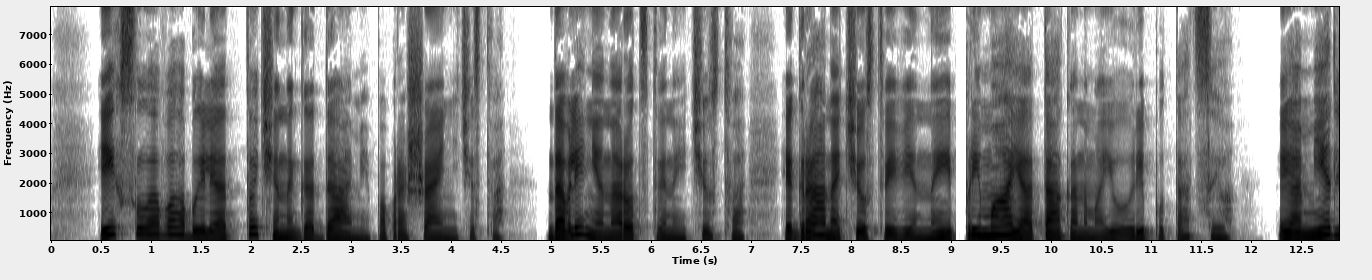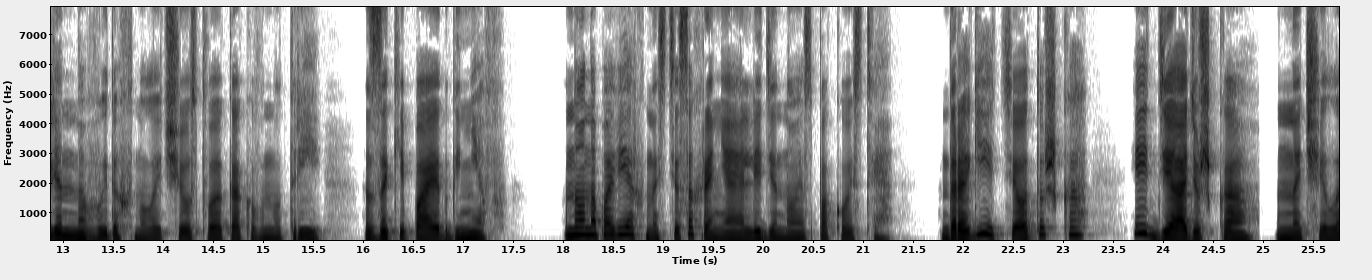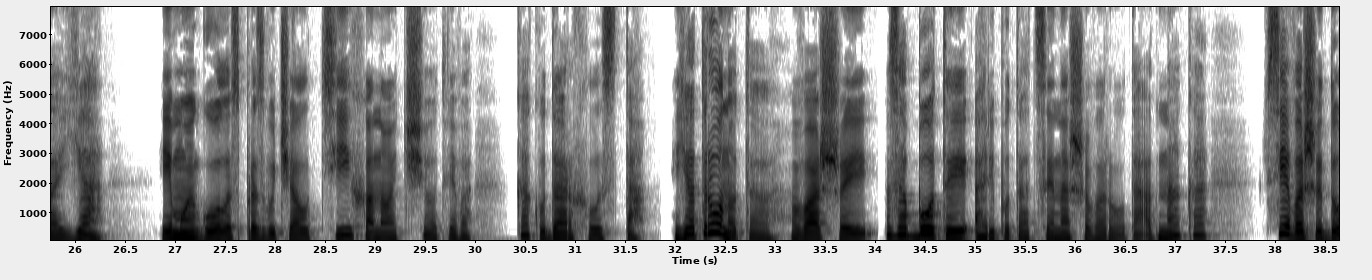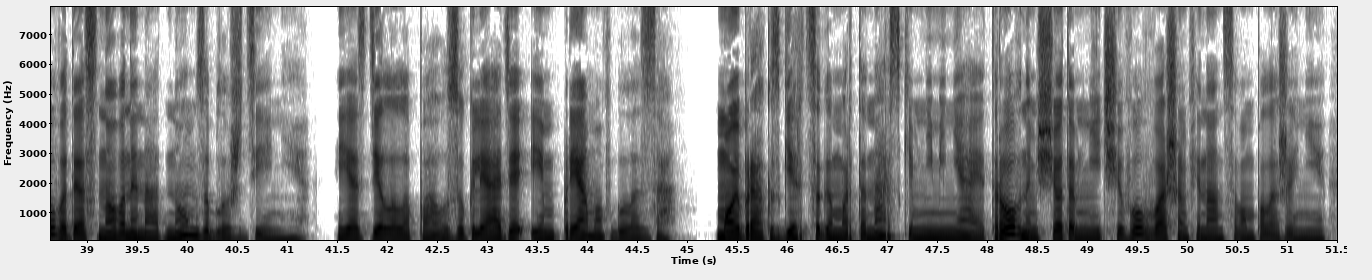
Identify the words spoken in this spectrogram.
Их слова были отточены годами попрошайничества. Давление на родственные чувства, игра на чувстве вины, прямая атака на мою репутацию. Я медленно выдохнула, чувствуя, как внутри закипает гнев, но на поверхности сохраняя ледяное спокойствие. «Дорогие тетушка и дядюшка», — начала я, и мой голос прозвучал тихо, но отчетливо, как удар хлыста. «Я тронута вашей заботой о репутации нашего рода, однако все ваши доводы основаны на одном заблуждении». Я сделала паузу, глядя им прямо в глаза. Мой брак с герцогом Мартонарским не меняет ровным счетом ничего в вашем финансовом положении.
